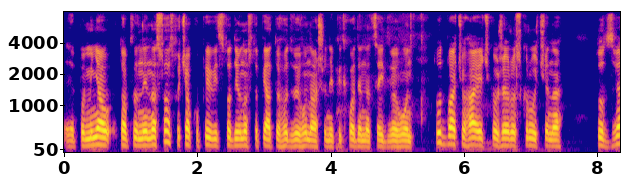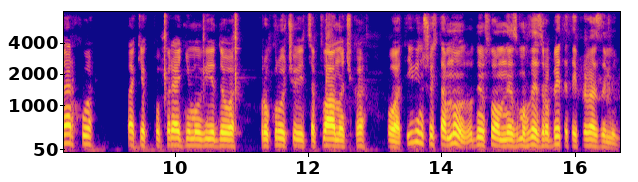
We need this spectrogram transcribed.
е, поміняв топливний насос, хоча купив від 195-го двигуна, що не підходить на цей двигун. Тут бачу, гаєчка вже розкручена. Тут зверху, так як в попередньому відео, прокручується планочка. От, і він щось там, ну, одним словом, не змогли зробити та й привезли мені.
